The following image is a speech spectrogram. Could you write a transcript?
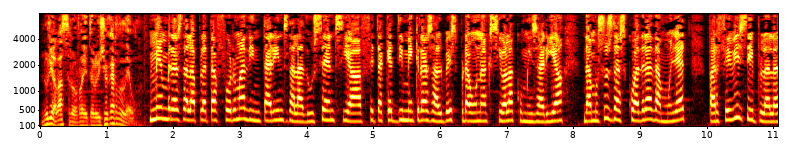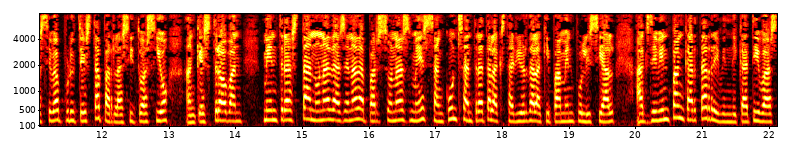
Núria Lázaro, Ràdio Televisió, Cardedeu. Membres de la plataforma d'interins de la docència ha fet aquest dimecres al vespre una acció a la comissaria de Mossos d'Esquadra de Mollet per fer visible la seva protesta per la situació en què es troben. Mentrestant, una desena de persones més s'han concentrat a l'exterior de l'equipament policial exhibint pancartes reivindicatives.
